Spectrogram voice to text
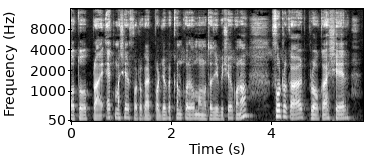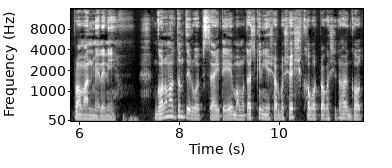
গত প্রায় এক মাসের ফটোকার্ড পর্যবেক্ষণ করেও মমতাজের বিষয়ে কোনো ফটোকার্ড প্রকাশের প্রমাণ মেলেনি। গণমাধ্যমটির ওয়েবসাইটে মমতাজকে নিয়ে সর্বশেষ খবর প্রকাশিত হয় গত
